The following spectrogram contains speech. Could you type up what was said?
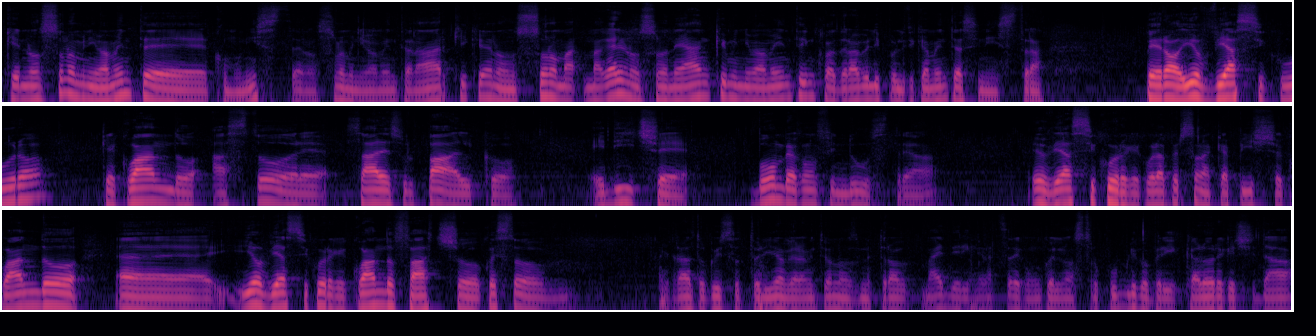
che non sono minimamente comuniste, non sono minimamente anarchiche, non sono ma- magari non sono neanche minimamente inquadrabili politicamente a sinistra. Però io vi assicuro che quando Astore sale sul palco e dice bombe a Confindustria, io vi assicuro che quella persona capisce quando eh, io vi assicuro che quando faccio questo e tra l'altro qui sottolineo veramente io non smetterò mai di ringraziare comunque il nostro pubblico per il calore che ci dà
